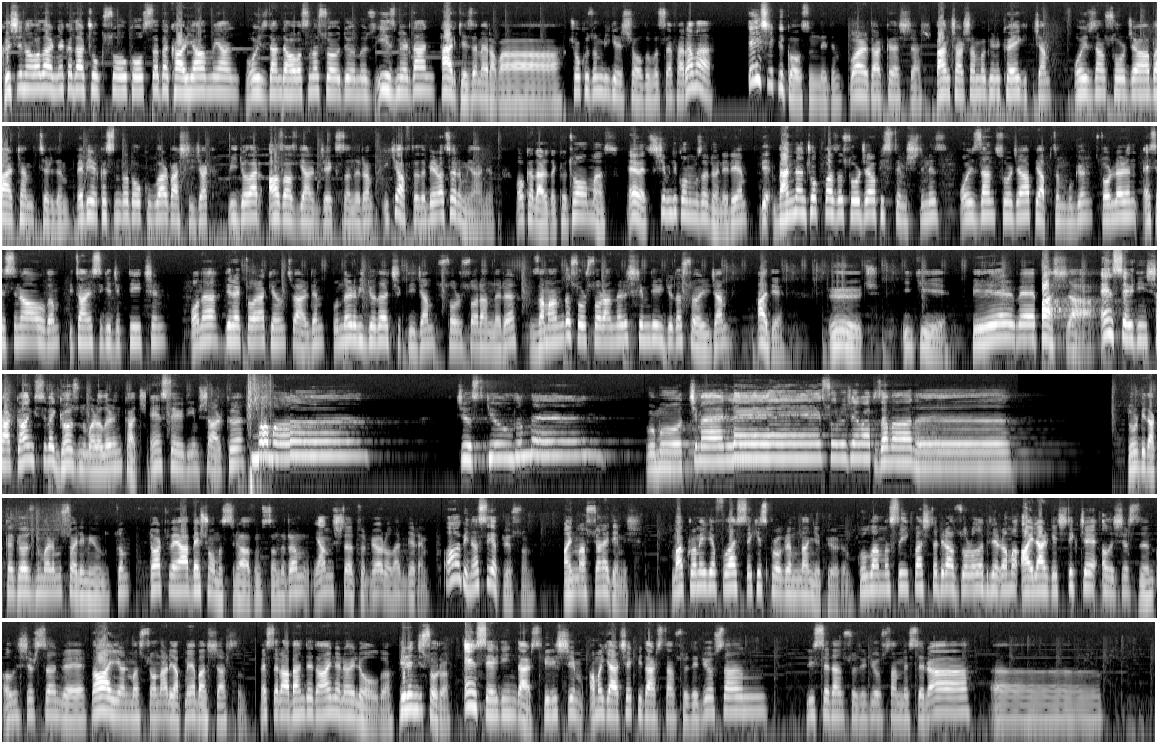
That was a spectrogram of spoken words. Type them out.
Kışın havalar ne kadar çok soğuk olsa da kar yağmayan, o yüzden de havasına sövdüğümüz İzmir'den herkese merhaba. Çok uzun bir giriş oldu bu sefer ama değişiklik olsun dedim. Bu arada arkadaşlar ben çarşamba günü köye gideceğim. O yüzden soru cevabı erken bitirdim. Ve 1 Kasım'da da okullar başlayacak. Videolar az az gelecek sanırım. 2 haftada bir atarım yani. O kadar da kötü olmaz. Evet şimdi konumuza dönelim. Benden çok fazla soru cevap istemiştiniz. O yüzden soru cevap yaptım bugün. Soruların SS'ini aldım. Bir tanesi geciktiği için ona direkt olarak yanıt verdim. Bunları videoda açıklayacağım. Soru soranları. Zamanında soru soranları şimdi videoda söyleyeceğim. Hadi. 3, 2, 1 ve başla. En sevdiğin şarkı hangisi ve göz numaraların kaç? En sevdiğim şarkı Mama Just killed a man Umut Çimen'le soru cevap zamanı. Dur bir dakika göz numaramı söylemeyi unuttum. 4 veya 5 olması lazım sanırım. Yanlış da hatırlıyor olabilirim. Abi nasıl yapıyorsun? Animasyona demiş. Macromedia Flash 8 programından yapıyorum. Kullanması ilk başta biraz zor olabilir ama aylar geçtikçe alışırsın, alışırsın ve daha iyi animasyonlar yapmaya başlarsın. Mesela bende de aynen öyle oldu. Birinci soru. En sevdiğin ders? Bilişim ama gerçek bir dersten söz ediyorsan... Liseden söz ediyorsan mesela... Eee...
